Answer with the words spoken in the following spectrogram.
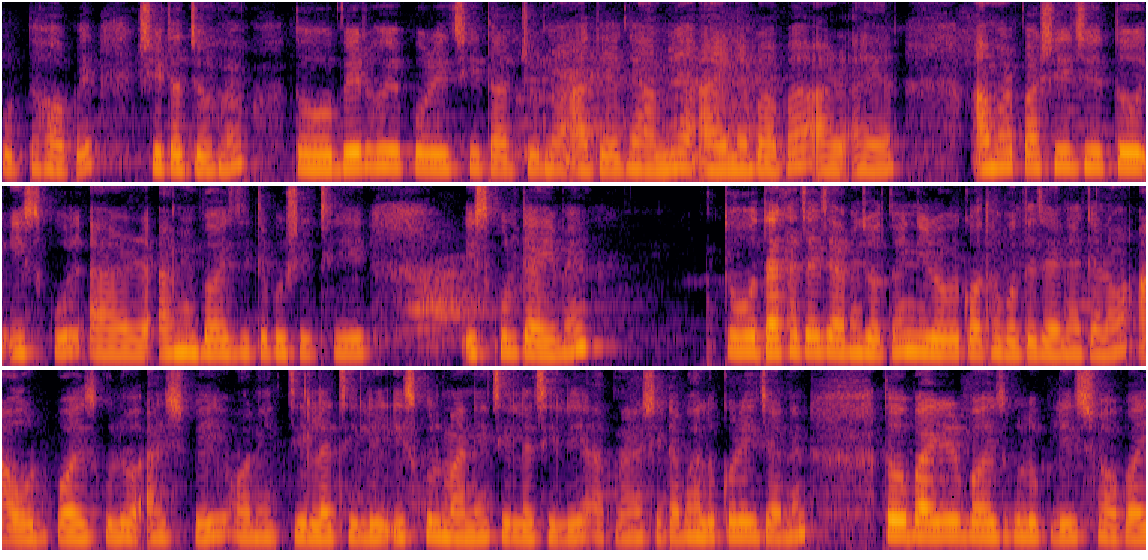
করতে হবে সেটার জন্য। তো বের হয়ে পড়েছি তার জন্য। আগে আগে আমি, আয়না বাবা আর আয়ান আমার পাশে যেহেতু স্কুল আর আমি বয়স দিতে বসেছি স্কুল টাইমে, তো দেখা যায় যে আমি যতই নীরবে কথা বলতে যাই না কেন আউট বয়েসগুলো আসবেই। অনেক চিল্লাচিল্লি, স্কুল মানেই চিল্লাচিল্লি, আপনারা সেটা ভালো করেই জানেন। তো বাইরের বয়েসগুলো প্লিজ সবাই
